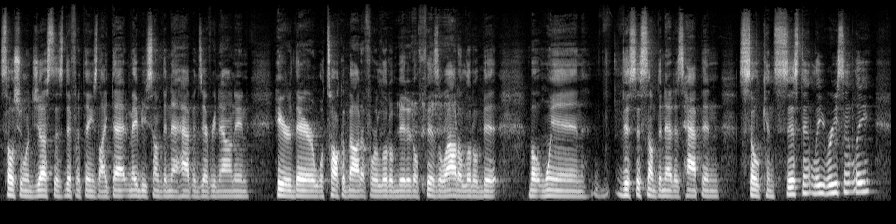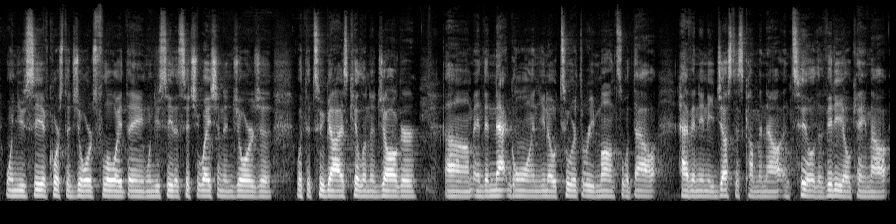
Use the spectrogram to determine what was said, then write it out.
social injustice, different things like that. Maybe something that happens every now and then here or there. We'll talk about it for a little bit, it'll fizzle out a little bit. But when this is something that has happened so consistently recently, when you see, of course, the George Floyd thing, when you see the situation in Georgia with the two guys killing a jogger, um, and then that going, you know, two or three months without having any justice coming out until the video came out.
